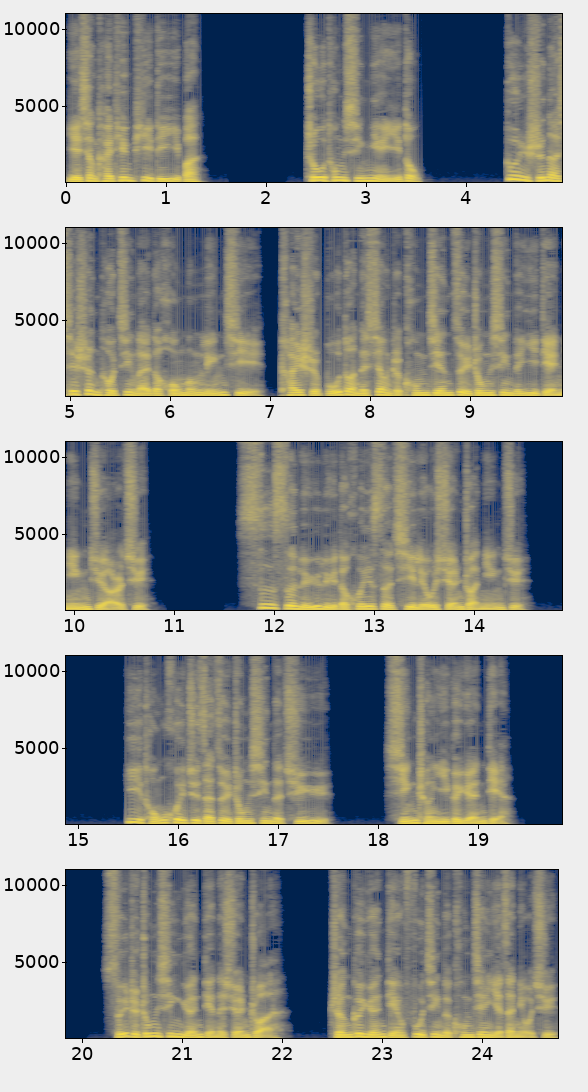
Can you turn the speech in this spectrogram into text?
也像开天辟地一般。周通心念一动，顿时那些渗透进来的鸿蒙灵气。开始不断的向着空间最中心的一点凝聚而去，丝丝缕缕的灰色气流旋转凝聚，一同汇聚在最中心的区域，形成一个圆点。随着中心圆点的旋转，整个圆点附近的空间也在扭曲，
